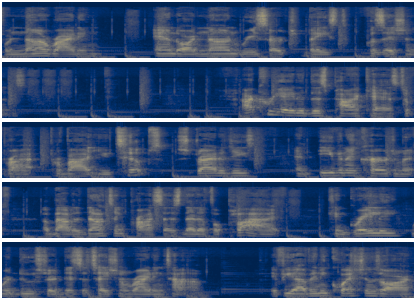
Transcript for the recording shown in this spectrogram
for non-writing and or non-research based positions. I created this podcast to pro- provide you tips, strategies, and even encouragement about a daunting process that, if applied, can greatly reduce your dissertation writing time. If you have any questions or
